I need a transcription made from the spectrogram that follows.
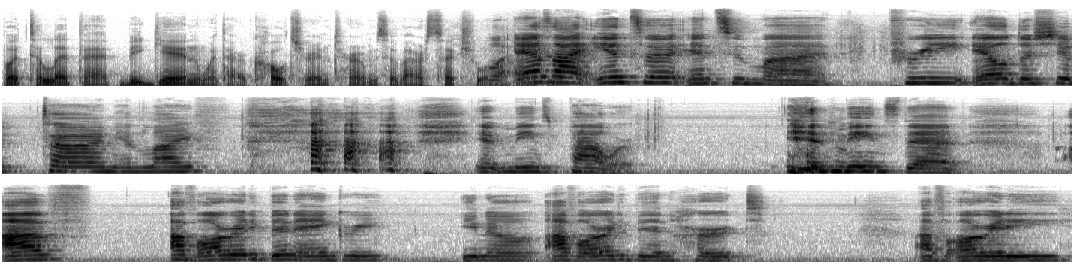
but to let that begin with our culture in terms of our sexual. Well, as I enter into my pre eldership time in life, it means power. It means that I've I've already been angry, you know, I've already been hurt. I've already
